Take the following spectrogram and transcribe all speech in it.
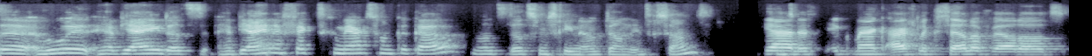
uh, hoe heb jij, dat, heb jij een effect gemerkt van cacao? Want dat is misschien ook dan interessant. Ja, dus ik merk eigenlijk zelf wel dat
